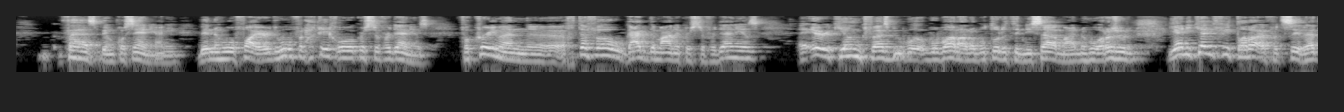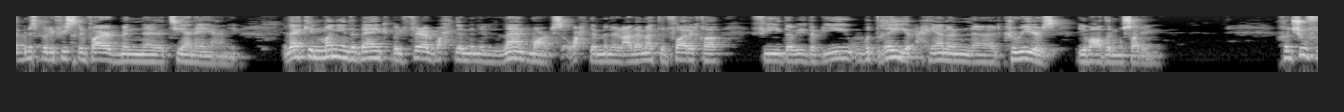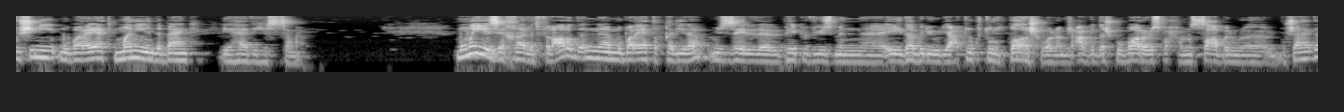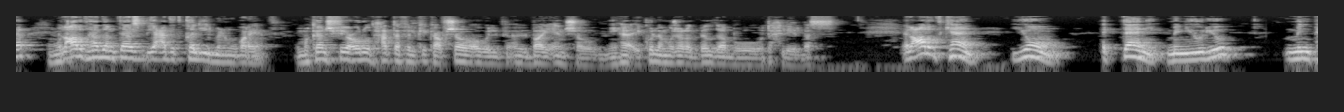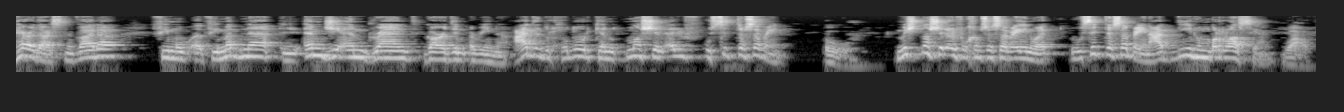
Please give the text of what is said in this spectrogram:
فاز بين قوسين يعني بأنه هو fired هو في الحقيقة هو كريستوفر دانييلز فكوري مان آه، اختفى وقعد معنا كريستوفر دانييلز إيريك يونغ فاز بمباراة على بطولة النساء مع إنه هو رجل يعني كان في طرائف تصير. هذا بالنسبة لي Feast or Fired من TNA يعني. لكن Money in the Bank بالفعل واحدة من ال landmarks أو واحدة من العلامات الفارقة في WWE وبتغير أحيانا ال careers لبعض المصارعين. خلينا نشوف شنو مباريات Money in the Bank لهذه السنة. مميز يا خالد في العرض إن مبارياته قليلة مش زي ال pay-per-views من AE W اللي يعطوك 13 ولا مش عارف قديش مباراة ويصبح من الصعب المشاهدة. العرض هذا امتاز بعدد قليل من المباريات. وما كانش في عروض حتى في ال kick-off show أو ال- ال buy-in show نهائي كلها مجرد build up وتحليل بس. العرض كان يوم الثاني من يوليو من بارادايس نيفادا في مب... في مبنى ال MGM Grand Garden Arena عدد الحضور كان 12076 أوه. مش 12075 ولا و76 عادينهم بالراس يعني. wow.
